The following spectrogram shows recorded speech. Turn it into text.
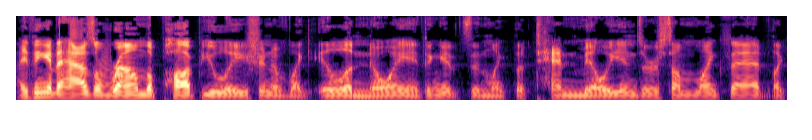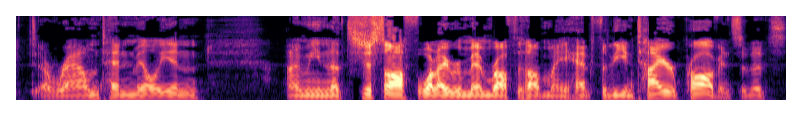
I think it has around the population of like Illinois. I think it's in like the 10 millions or something like that, like around 10 million. I mean, that's just off what I remember off the top of my head for the entire province. So that's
